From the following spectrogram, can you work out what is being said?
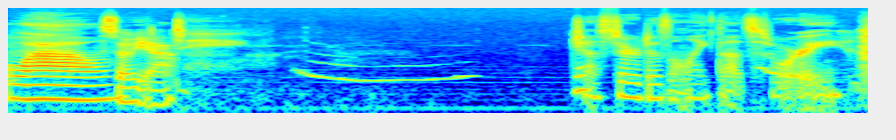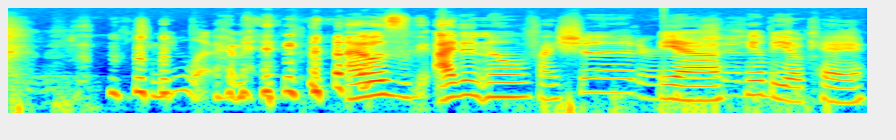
Wow. So yeah, Chester doesn't like that story. can you let him in? I was I didn't know if I should or yeah, he'll be okay.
